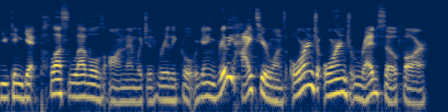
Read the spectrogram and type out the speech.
you can get plus levels on them, which is really cool. We're getting really high tier ones. Orange, orange, red so far.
